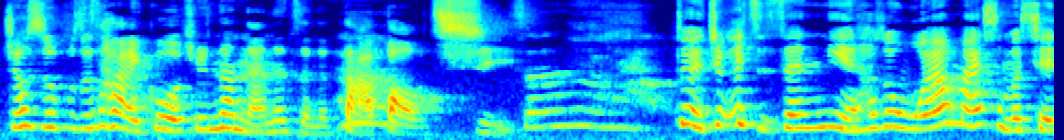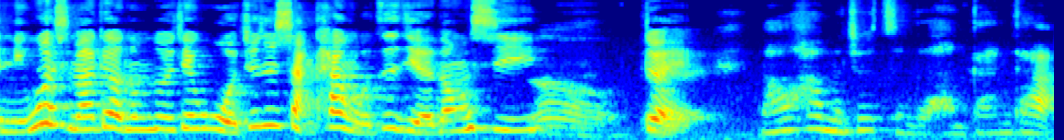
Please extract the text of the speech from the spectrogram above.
就是不知他一过去，那男的整个大爆气，真的，对，就一直在念。他说我要买什么鞋？你为什么要给我那么多钱？我就是想看我自己的东西。嗯，对。然后他们就整个很尴尬。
